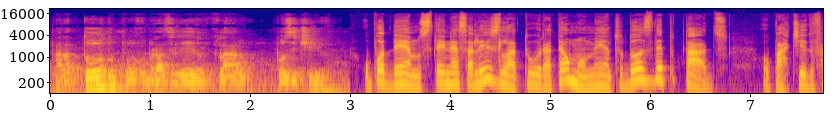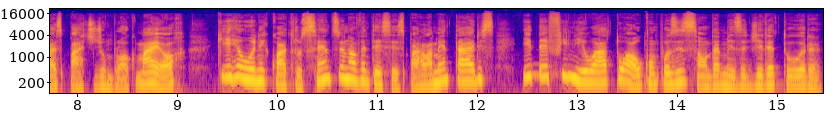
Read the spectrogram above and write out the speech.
para todo o povo brasileiro, claro, positivo. O Podemos tem nessa legislatura até o momento 12 deputados. O partido faz parte de um bloco maior que reúne 496 parlamentares e definiu a atual composição da mesa diretora.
